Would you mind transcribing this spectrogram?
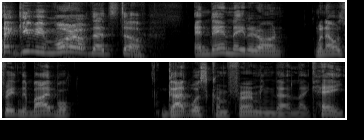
like, give me more of that stuff. And then later on, when I was reading the Bible, God was confirming that, like, hey,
